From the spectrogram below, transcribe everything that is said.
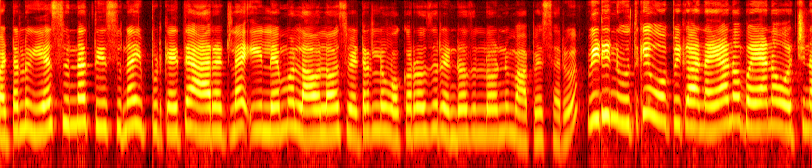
బట్టలు వేస్తున్నా తీస్తున్నా ఇప్పటికైతే ఆరట్లా. వీళ్ళేమో లావ్ లావ్ స్వెటర్లు ఒక రోజు రెండు రోజుల్లోనే మాపేస్తారు. వీటిని ఉతికే ఓపిక నయానో భయానో వచ్చిన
